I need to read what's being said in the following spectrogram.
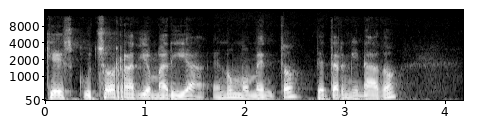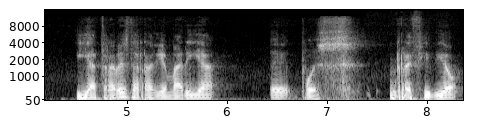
que escuchó Radio María en un momento determinado y a través de Radio María eh, pues recibió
